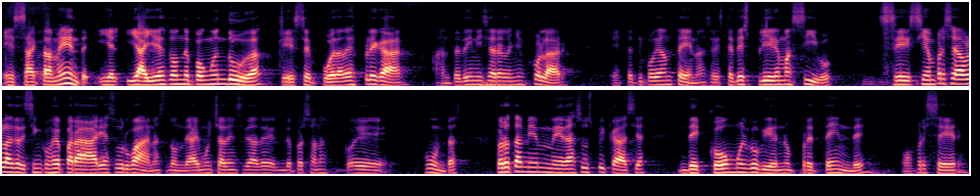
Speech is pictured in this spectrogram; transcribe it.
Exactamente, y, y ahí es donde pongo en duda que se pueda desplegar, antes de iniciar el año escolar, este tipo de antenas, este despliegue masivo, siempre se habla de 5G para áreas urbanas, donde hay mucha densidad de, personas eh, juntas, pero también me da suspicacia de cómo el gobierno pretende ofrecer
